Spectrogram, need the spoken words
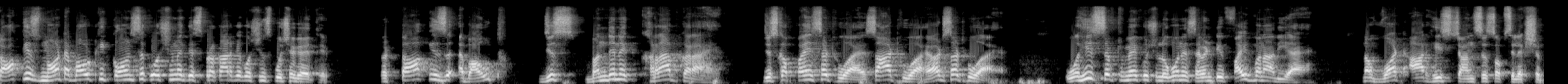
talk is not about कि कौन से क्वेश्चन में किस प्रकार के क्वेश्चन पूछे गए थे। द टॉक इज़ अबाउट जिस बंदे ने खराब करा है, जिसका पैंसठ हुआ है, साठ हुआ है, अड़सठ हुआ है, वही शिफ्ट में कुछ लोगों ने 75 बना दिया है। ना what are his chances of selection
